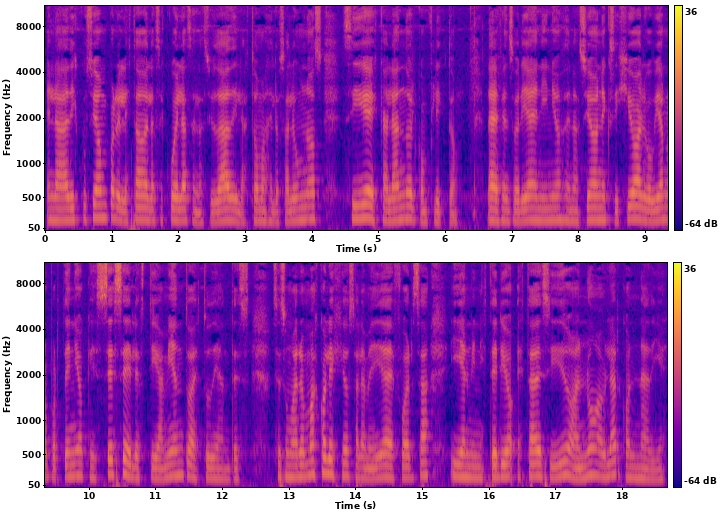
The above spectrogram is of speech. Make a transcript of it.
En la discusión por el estado de las escuelas en la ciudad y las tomas de los alumnos sigue escalando el conflicto. La Defensoría de Niños de Nación exigió al gobierno porteño que cese el hostigamiento a estudiantes. Se sumaron más colegios a la medida de fuerza y el Ministerio está decidido a no hablar con nadie.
